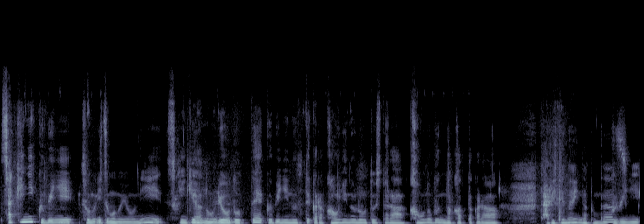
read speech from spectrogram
先に首にそのいつものようにスキンケアの量を取って首に塗ってから顔に塗ろうとしたら顔の分なかったから足りてないんだと思う首に。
